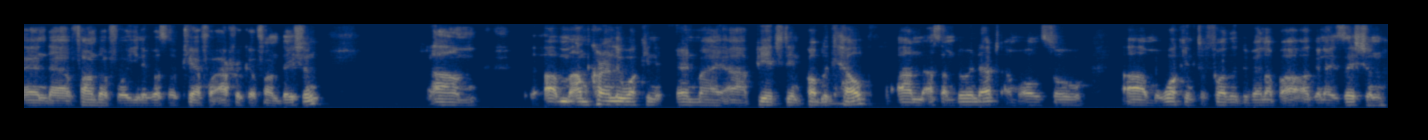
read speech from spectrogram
and uh, founder for Universal Care for Africa Foundation. Um, I'm currently working in my uh, PhD in public health. And as I'm doing that, I'm also working to further develop our organization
